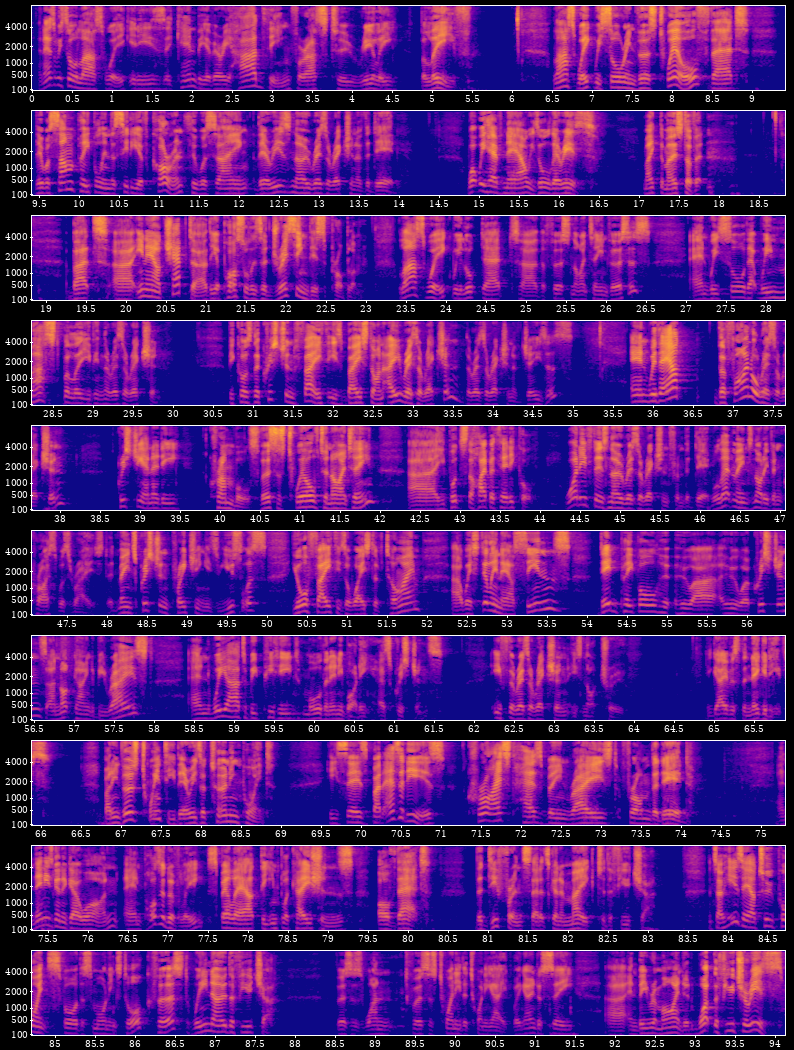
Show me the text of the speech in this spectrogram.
And as we saw last week, it is it can be a very hard thing for us to really believe. Last week we saw in verse 12 that there were some people in the city of Corinth who were saying there is no resurrection of the dead. What we have now is all there is. Make the most of it. But uh, in our chapter, the apostle is addressing this problem. Last week, we looked at uh, the first 19 verses and we saw that we must believe in the resurrection because the Christian faith is based on a resurrection, the resurrection of Jesus, and without the final resurrection, Christianity crumbles. Verses 12 to 19, uh, he puts the hypothetical. What if there's no resurrection from the dead? Well, that means not even Christ was raised. It means Christian preaching is useless. Your faith is a waste of time. Uh, we're still in our sins. Dead people who, who, are, who are Christians are not going to be raised. And we are to be pitied more than anybody as Christians if the resurrection is not true. He gave us the negatives. But in verse 20, there is a turning point. He says, But as it is, Christ has been raised from the dead. And then he's going to go on and positively spell out the implications of that, the difference that it's going to make to the future. And so here's our two points for this morning's talk. First, we know the future, verses 1, verses 20 to 28. We're going to see uh, and be reminded what the future is.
